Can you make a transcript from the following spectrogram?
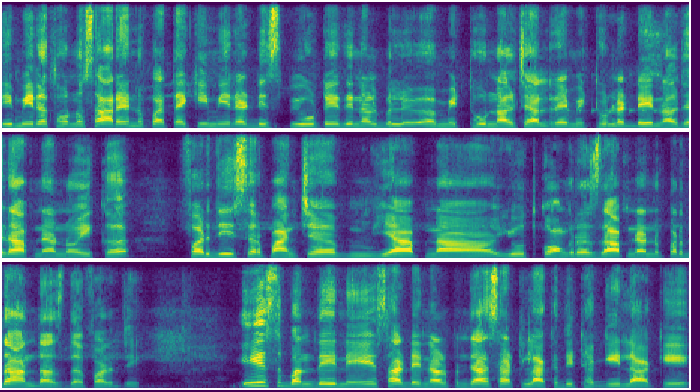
ਤੇ ਮੇਰਾ ਤੁਹਾਨੂੰ ਸਾਰਿਆਂ ਨੂੰ ਪਤਾ ਹੈ ਕਿ ਮੇਰਾ ਡਿਸਪਿਊਟ ਇਹਦੇ ਨਾਲ ਬਲ- ਮਿੱਠੂ ਨਾਲ ਚੱਲ ਰਿਹਾ, ਮਿੱਠੂ ਲੱਡੇ ਨਾਲ, ਜਿਹੜਾ ਆਪਣਾ ਨੂੰ ਇੱਕ ਫਰਜ਼ੀ ਸਰਪੰਚ ਜਾਂ ਆਪਣਾ ਯੂਥ ਕਾਂਗਰਸ ਦਾ ਆਪਣਾ ਨੂੰ ਪ੍ਰਧਾਨ ਦੱਸਦਾ ਫਰਜ਼ੀ। ਇਸ ਬੰਦੇ ਨੇ ਸਾਡੇ ਨਾਲ 50-60 ਲੱਖ ਦੀ ਠੱਗੀ ਲਾ ਕੇ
